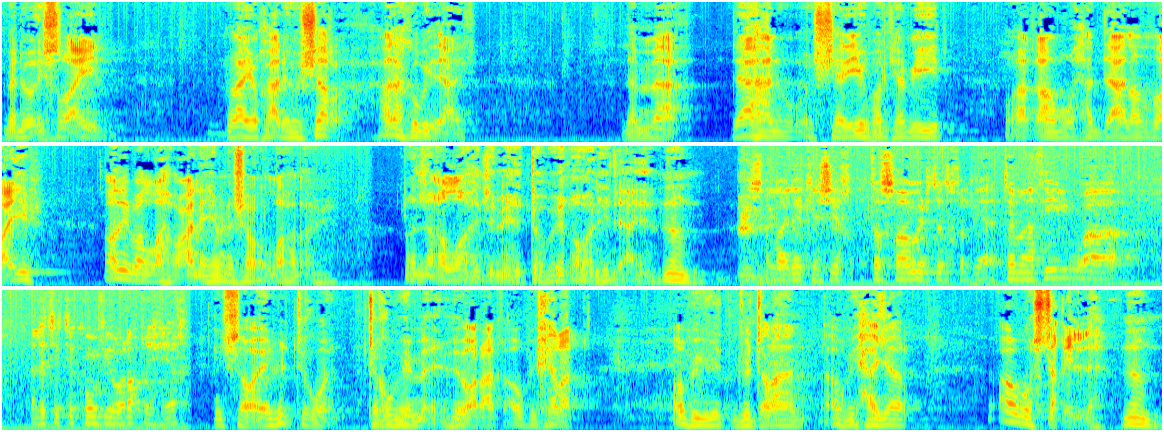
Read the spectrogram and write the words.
بنو إسرائيل ما يخالف الشرع هلكوا بذلك. لما داهنوا الشريف والكبير وأقاموا الحد على الضعيف غضب الله عليهم نسأل الله العافية. رزق الله الجميع التوفيق والهداية. نعم. صلى الله إليك يا شيخ. التصاوير تدخل فيها التماثيل التي تكون في ورق يا شيخ. السوائل تكون تكون في ورق أو في خرق أو في جدران أو في حجر. أو مستقلة. نعم.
